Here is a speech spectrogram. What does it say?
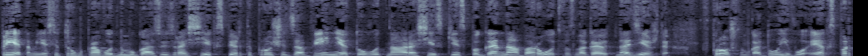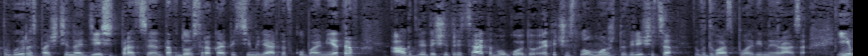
При этом, если трубопроводному газу из России эксперты прочат забвение, то вот на российские СПГ наоборот возлагают надежды. Прошлом году его экспорт вырос почти на 10% до 45 миллиардов кубометров, а к 2030 году это число может увеличиться в два с половиной раза. И,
